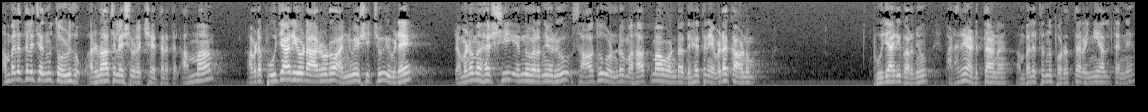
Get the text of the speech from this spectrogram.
അമ്പലത്തിൽ ചെന്ന് തൊഴുതു അരുണാചലേശ്വര ക്ഷേത്രത്തിൽ. അമ്മ അവിടെ പൂജാരിയോട് ആരോടോ അന്വേഷിച്ചു ഇവിടെ രമണ മഹർഷി എന്ന് പറഞ്ഞൊരു സാധുവുണ്ട് മഹാത്മാവുണ്ട് അദ്ദേഹത്തിന് എവിടെ കാണും? പൂജാരി പറഞ്ഞു വളരെ അടുത്താണ്. അമ്പലത്തിന്ന് പുറത്തിറങ്ങിയാൽ തന്നെ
